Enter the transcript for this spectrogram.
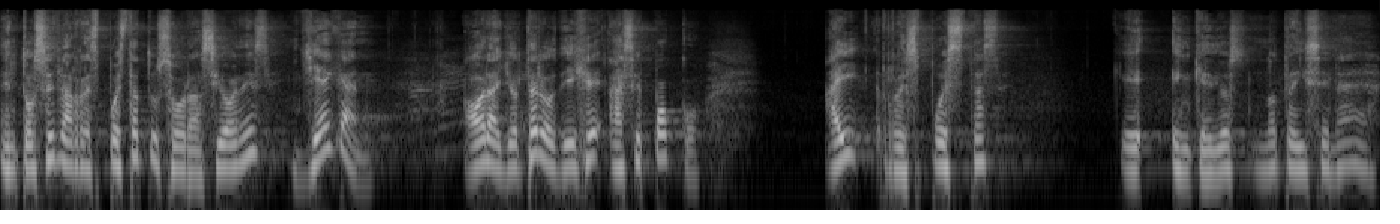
Entonces la respuesta a tus oraciones llegan. Ahora, yo te lo dije hace poco hay respuestas en que Dios no te dice nada.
